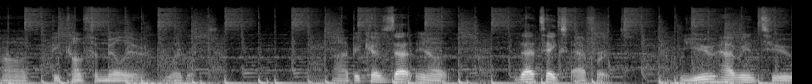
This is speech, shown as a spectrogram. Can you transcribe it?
uh, become familiar with it. Uh, because that, you know, that takes effort you having to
